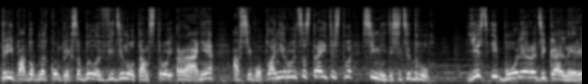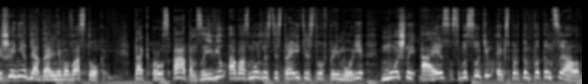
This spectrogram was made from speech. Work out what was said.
Три подобных комплекса было введено там в строй ранее, а всего планируется строительство 72. Есть и более радикальные решения для Дальнего Востока. Так, Росатом заявил о возможности строительства в Приморье мощной АЭС с высоким экспортным потенциалом.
